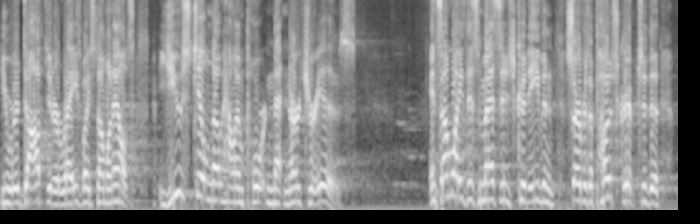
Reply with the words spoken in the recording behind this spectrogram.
you were adopted or raised by someone else, you still know how important that nurture is. In some ways, this message could even serve as a postscript to the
